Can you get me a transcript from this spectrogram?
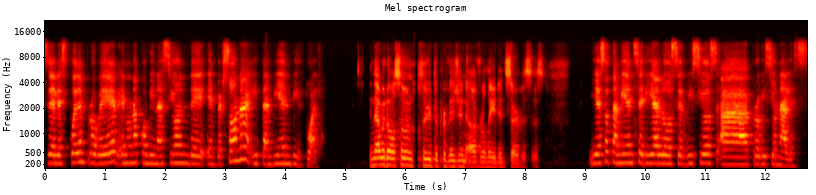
se les pueden proveer en una combinación de en persona y también virtual. And that would also include the provision of related services. Y eso también sería los servicios uh, provisionales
